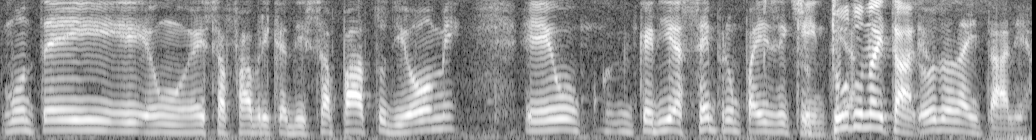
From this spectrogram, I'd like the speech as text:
montei um, essa fábrica de sapato de homem. Eu queria sempre um país quente. Isso tudo na Itália. Tudo na Itália.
